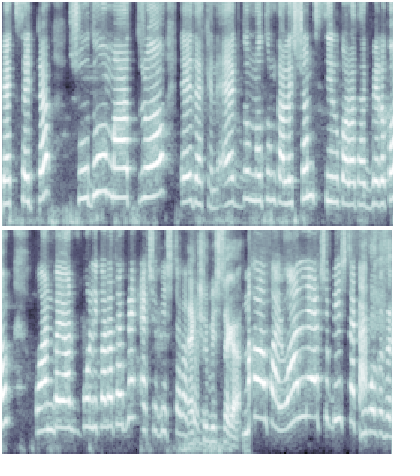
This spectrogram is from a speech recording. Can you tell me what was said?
ব্যাক সাইডটা শুধুমাত্র এই দেখেন একদম নতুন কালেকশন সিল করা থাকবে এরকম ওয়ান বাই ওয়ান পলি করা থাকবে একশো বিশ টাকা একশো বিশ টাকা অফার টাকা কি বলতেছেন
